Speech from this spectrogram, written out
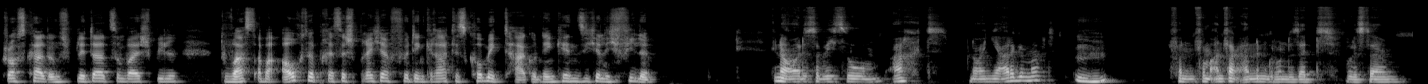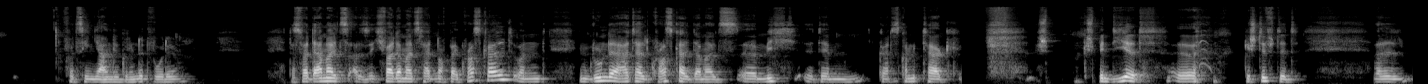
Crosscult und Splitter zum Beispiel. Du warst aber auch der Pressesprecher für den Gratis Comic Tag und den kennen sicherlich viele. Genau, das habe ich so acht, neun Jahre gemacht. Mhm. Von, vom Anfang an im Grunde, seit, wo es da vor zehn Jahren gegründet wurde. Das war damals, also ich war damals halt noch bei CrossCult und im Grunde hat halt CrossCult damals äh, mich äh, dem Gratis Comic Tag spendiert, äh, gestiftet, weil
